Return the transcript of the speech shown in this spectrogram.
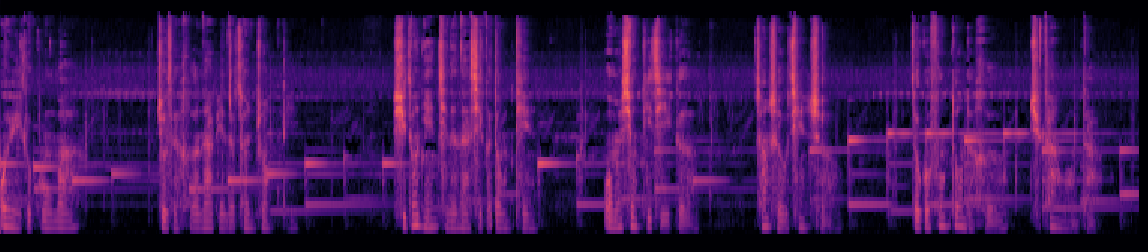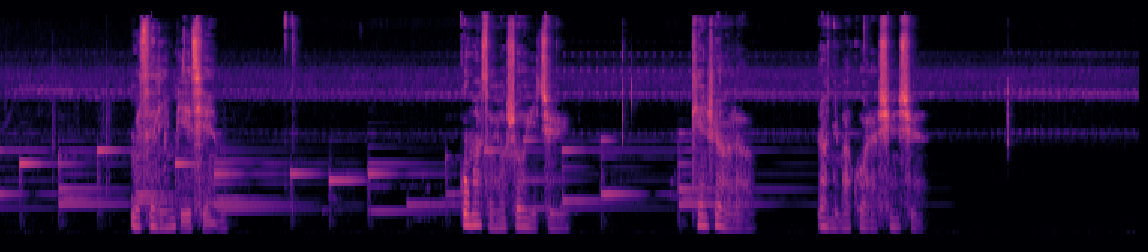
我有一个姑妈，住在河那边的村庄里。许多年前的那些个冬天，我们兄弟几个常手牵手走过风动的河去看望她。每次临别前，姑妈总要说一句：“天热了，让你妈过来宣宣。”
